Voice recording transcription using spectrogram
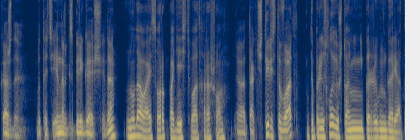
каждая вот эти энергосберегающие, да? Ну давай, 40 по 10 ватт, хорошо. А, так, 400 ватт. Это при условии, что они непрерывно горят.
